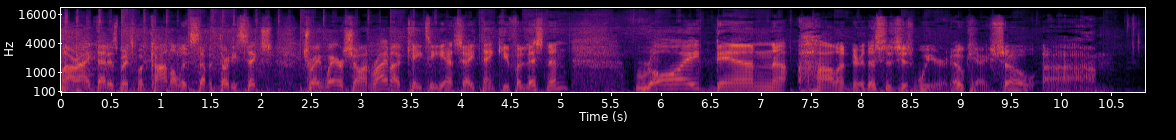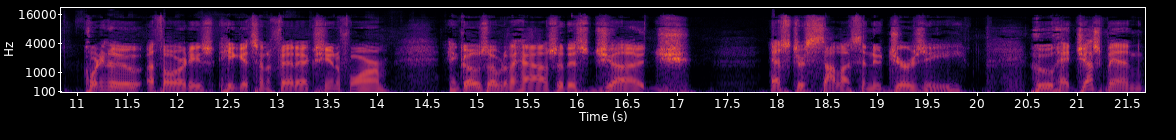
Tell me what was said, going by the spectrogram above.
All right, that is Mitch McConnell at 736. Trey Ware, Sean Rima, KTSA. Thank you for listening. Roy Den Hollander. This is just weird. Okay, so um, according to authorities, he gets in a FedEx uniform and goes over to the house of this judge, Esther Salas in New Jersey, who had just been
